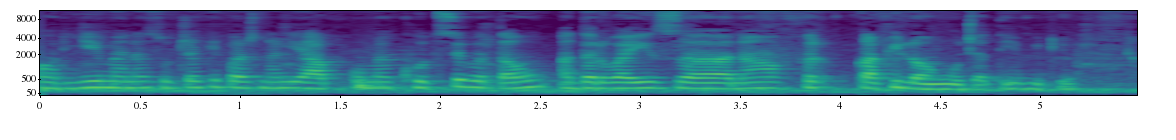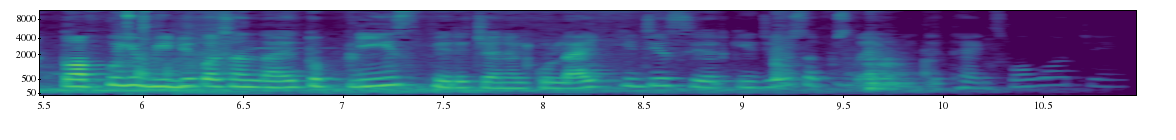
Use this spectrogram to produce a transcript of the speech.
और ये मैंने सोचा कि पर्सनली आपको मैं खुद से बताऊँ अदरवाइज़ ना फिर काफ़ी लॉन्ग हो जाती है वीडियो तो आपको ये वीडियो पसंद आए तो प्लीज़ मेरे चैनल को लाइक कीजिए शेयर कीजिए और सब्सक्राइब कीजिए। Thanks for watching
